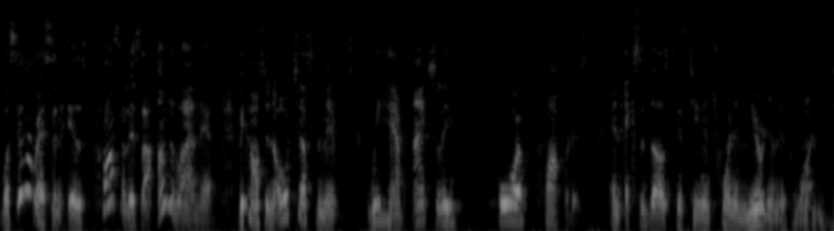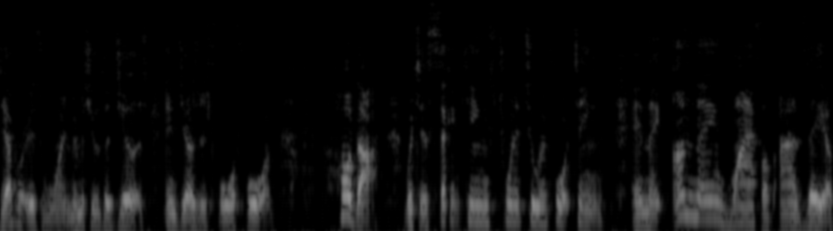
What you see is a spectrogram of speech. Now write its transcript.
What's interesting is prophetess. I underline that because in the Old Testament we have actually four prophetess. In Exodus 15 and 20, Miriam is one. Deborah is one. Remember, she was a judge in Judges 4 4. Huldah, which is 2 Kings 22 and 14, and the unnamed wife of Isaiah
